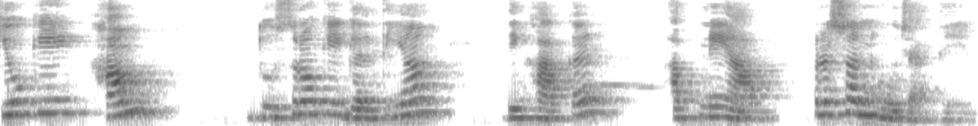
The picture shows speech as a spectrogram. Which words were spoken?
क्योंकि हम दूसरों की गलतियाँ दिखाकर अपने आप प्रसन्न हो जाते हैं।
